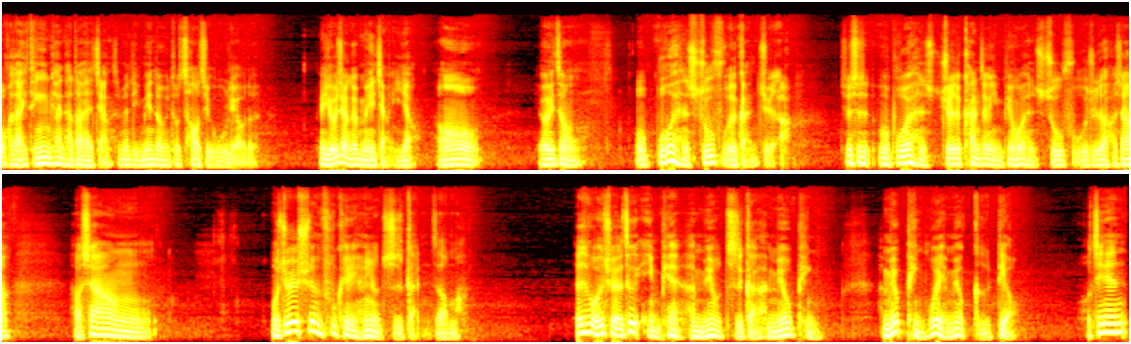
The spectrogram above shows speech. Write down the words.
我来听听看他到底讲什么，里面东西都超级无聊的，有讲跟没讲一样。然后有一种我不会很舒服的感觉啦，就是我不会很觉得看这个影片会很舒服。我觉得好像好像。我觉得炫富可以很有质感，你知道吗？但是我就觉得这个影片很没有质感，很没有品，很没有品味，很没有格调。我今天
